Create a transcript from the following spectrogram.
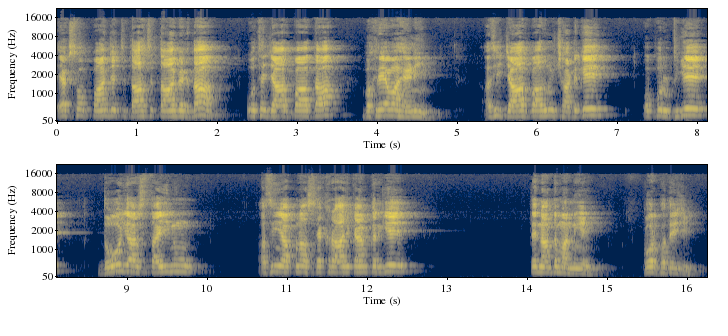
105 ਚ 10 ਚ ਤਾਂ ਵਿਕਦਾ। ਉੱਥੇ ਜਾਤ ਪਾਤ ਦਾ ਵਖਰੇਵਾ ਹੈ ਨਹੀਂ। ਅਸੀਂ ਜਾਤ ਪਾਤ ਨੂੰ ਛੱਡ ਕੇ ਉੱਪਰ ਉੱਠੀਏ। 2027 ਨੂੰ ਅਸੀਂ ਆਪਣਾ ਸਿੱਖ ਰਾਜ ਕਾਇਮ ਕਰੀਏ ਤੇ ਆਨੰਦ ਮਾਣੀਏ ਗੁਰਫਤਿਹ ਜੀ।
